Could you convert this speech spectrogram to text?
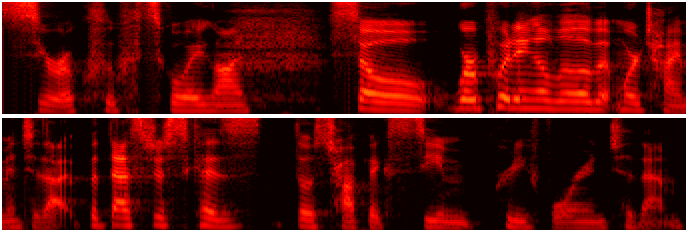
zero clue what's going on. So we're putting a little bit more time into that, but that's just because those topics seem pretty foreign to them.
